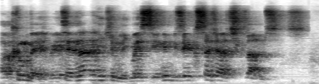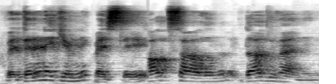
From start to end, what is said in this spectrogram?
Akın Bey, veteriner hekimlik mesleğini bize kısaca açıklar mısınız? Veteriner hekimlik mesleği halk sağlığını ve gıda güvenliğini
